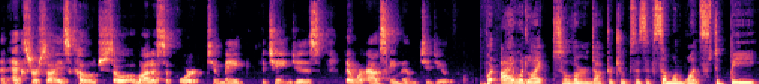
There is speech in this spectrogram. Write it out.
an exercise coach. So a lot of support to make the changes that we're asking them to do. What I would like to learn, Dr. Toups, is if someone wants to be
